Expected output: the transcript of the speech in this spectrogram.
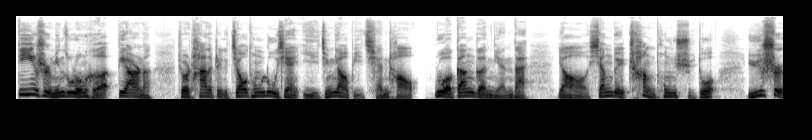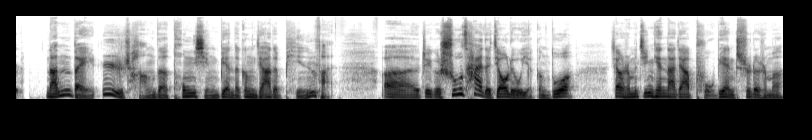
第一是民族融合，第二呢，就是它的这个交通路线已经要比前朝若干个年代要相对畅通许多，于是。南北日常的通行变得更加的频繁，呃，这个蔬菜的交流也更多，像什么今天大家普遍吃的什么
